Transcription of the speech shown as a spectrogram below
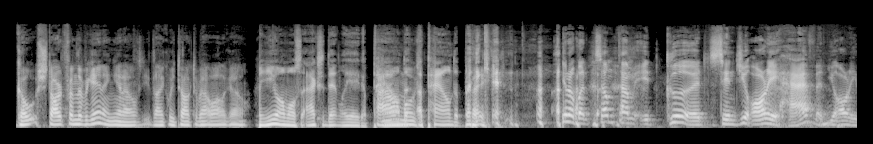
go start from the beginning, you know, like we talked about a while ago. I mean, you almost accidentally ate a pound almost- a pound of bacon. you know, but sometimes it's good since you already have it, you already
